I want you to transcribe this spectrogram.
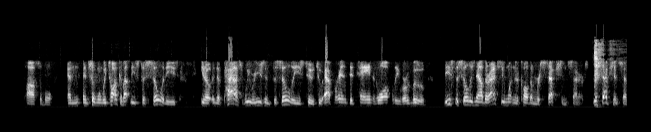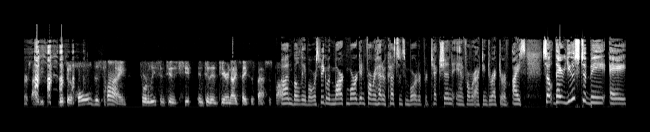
possible. And, and so when we talk about these facilities, you know, in the past we were using facilities to, to apprehend, detain, and lawfully remove. These facilities now, they're actually wanting to call them reception centers. Reception centers, Heidi, with the whole design to release into into the interior United States as fast as possible. Unbelievable. We're speaking with Mark Morgan, former head of Customs and Border Protection and former acting director of ICE. So there used to be a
